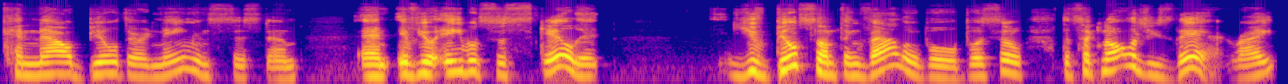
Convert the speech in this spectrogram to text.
can now build their naming system, and if you're able to scale it, you've built something valuable. But so the technology's there, right?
